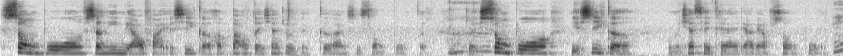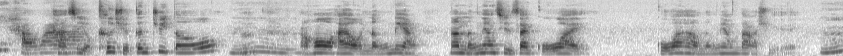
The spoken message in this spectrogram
颂钵声音疗法也是一个很棒。我等一下就有一个个案是颂钵的，嗯、对，颂钵也是一个。我们下次也可以来聊聊颂钵。嗯，好啊。它是有科学根据的哦。嗯。嗯，然后还有能量，那能量其实在国外，国外还有能量大学。嗯。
